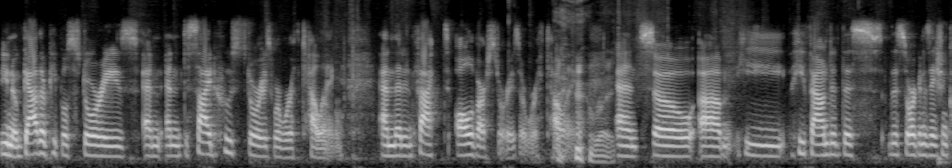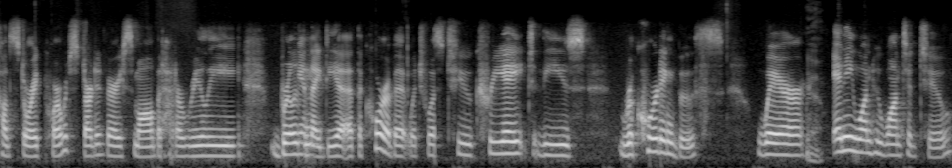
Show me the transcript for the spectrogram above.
you know gather people's stories and and decide whose stories were worth telling and that in fact all of our stories are worth telling right. and so um, he he founded this this organization called storycorps which started very small but had a really brilliant idea at the core of it which was to create these recording booths where yeah. anyone who wanted to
